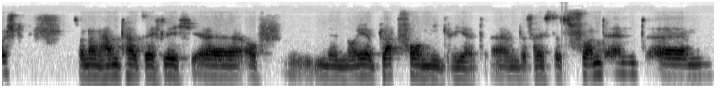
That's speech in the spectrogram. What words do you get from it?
ausgetauscht, sondern haben tatsächlich äh, auf eine neue Plattform migriert. Ähm, das heißt, das Frontend ähm,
